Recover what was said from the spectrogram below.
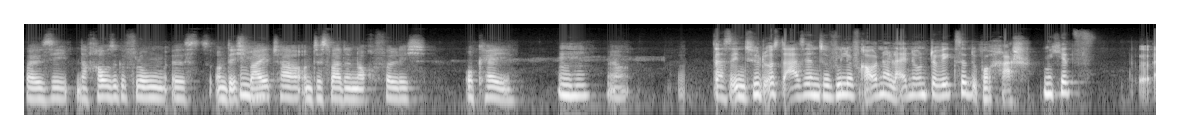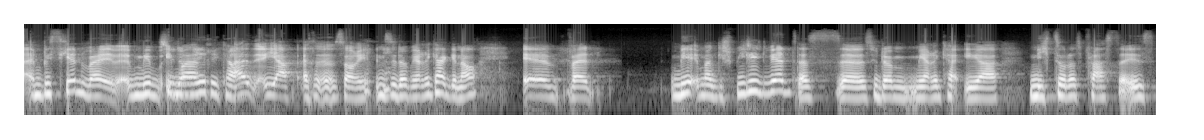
weil sie nach Hause geflogen ist und ich mhm. weiter. Und das war dann auch völlig okay. Mhm. Ja. Dass in Südostasien so viele Frauen alleine unterwegs sind, überrascht mich jetzt ein bisschen, weil mir Südamerika. immer... Äh, ja, also, sorry, in Südamerika, genau. Äh, weil mir immer gespiegelt wird, dass äh, Südamerika eher nicht so das Pflaster ist,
